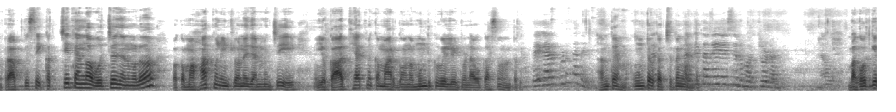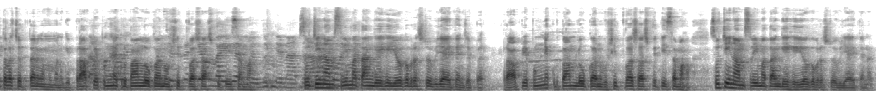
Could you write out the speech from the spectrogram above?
ప్రాప్తిస్తే ఖచ్చితంగా వచ్చే జన్మలో ఒక మహాత్ముల ఇంట్లోనే జన్మించి ఈ యొక్క ఆధ్యాత్మిక మార్గంలో ముందుకు వెళ్ళేటువంటి అవకాశం ఉంటుంది. అంతే అమ్మ. ఉంటుంది ఖచ్చితంగా ఉంటుంది. భగవద్గీతలో చెప్తారు కమ్మ మనకి ప్రాప్య పుణ్య కృతాన్లోకాను ఉషిత్వ శాశ్వతి సమ శుచీనాం శ్రీమతాంగేహే యోగ భ్రష్టో విజయతే అని చెప్పారు. ప్రాప్య పుణ్య కృతాం లోకాను ఉషిత్వ శాశ్వతి సమ. శుచీనాం శ్రీమతాంగే యోగ భ్రష్టో విజయతే అన్నాడు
